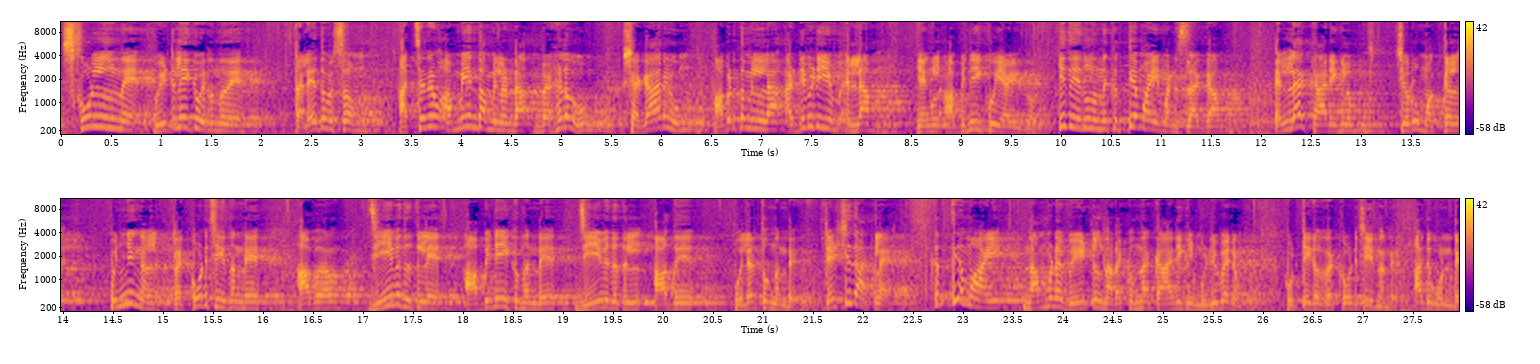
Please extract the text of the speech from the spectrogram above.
സ്കൂളിൽ നിന്ന് വീട്ടിലേക്ക് വരുന്നത് തലേ ദിവസം അച്ഛനും അമ്മയും തമ്മിലുള്ള ബഹളവും ശകാരവും അവർ തമ്മിലുള്ള അടിപിടിയും എല്ലാം ഞങ്ങൾ അഭിനയിക്കുകയായിരുന്നു. ഇത് ഇതിൽ നിന്ന് കൃത്യമായി മനസ്സിലാക്കാം. എല്ലാ കാര്യങ്ങളും ചെറു മക്കൾ കുഞ്ഞുങ്ങൾ റെക്കോർഡ് ചെയ്യുന്നുണ്ട്. അവർ ജീവിതത്തിൽ അഭിനയിക്കുന്നുണ്ട്. ജീവിതത്തിൽ അത് പുലർത്തുന്നുണ്ട്. രക്ഷിതാക്കളെ കൃത്യമായി നമ്മുടെ വീട്ടിൽ നടക്കുന്ന കാര്യങ്ങൾ മുഴുവനും കുട്ടികൾ റെക്കോർഡ് ചെയ്യുന്നുണ്ട്. അതുകൊണ്ട്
